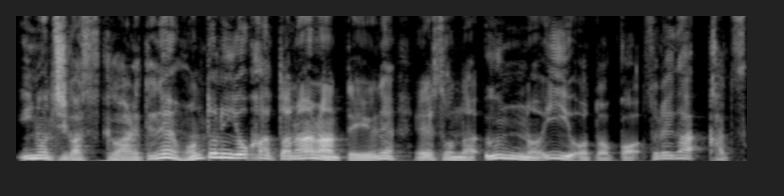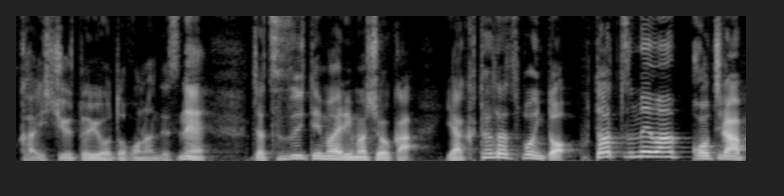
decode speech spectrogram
命が救われてね、本当に良かったな、なんていうね、えー、そんな運のいい男、それが勝海舟という男なんですね。じゃあ続いて参りましょうか。役立たずポイント、2つ目はこちら。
